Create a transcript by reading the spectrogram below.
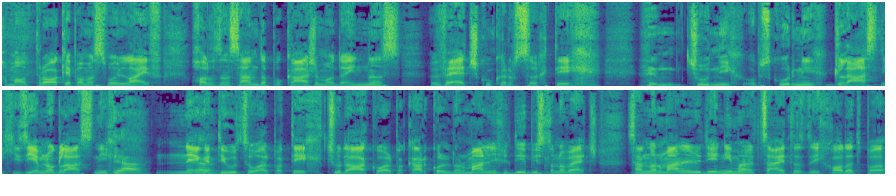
Pa ima otroke, pa ima svoj life. Hotel sem sam, da pokažemo, da je nas več kot vseh teh čudnih, obskurnih, glasnih, izjemno glasnih Ja, negativcev ali pa teh čudakov ali pa karkoli. Normalnih ljudi je bistveno več. Sam normalni ljudje nimajo cajt, zdaj hoditi pa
